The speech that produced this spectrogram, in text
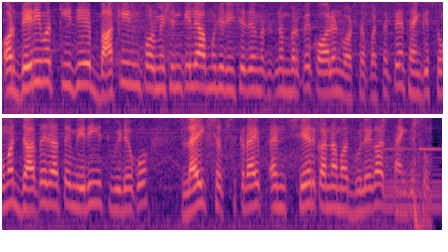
और देरी मत कीजिए, बाकी इन्फॉर्मेशन के लिए आप मुझे नीचे नंबर पर कॉल एंड व्हाट्सअप कर सकते हैं। थैंक यू सो मच जाते जाते मेरी इस वीडियो को लाइक सब्सक्राइब एंड शेयर करना मत भूलेगा। थैंक यू सो मच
